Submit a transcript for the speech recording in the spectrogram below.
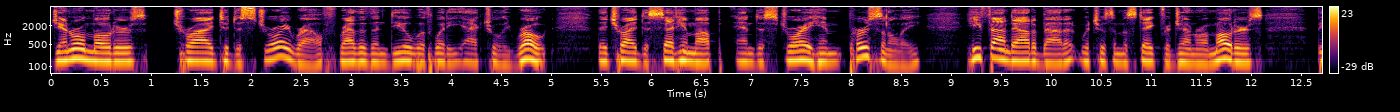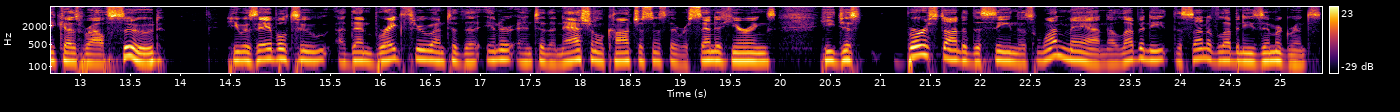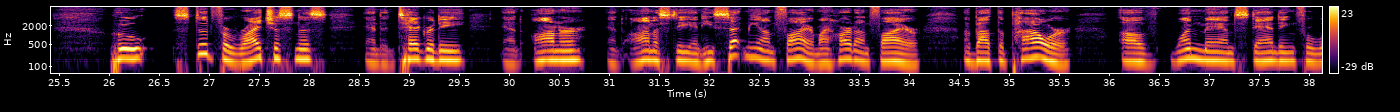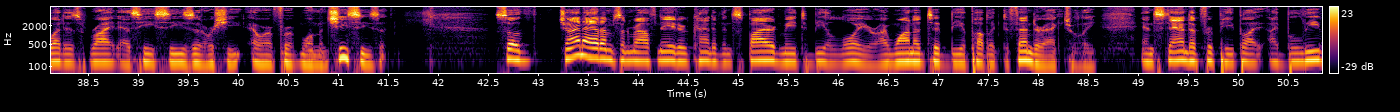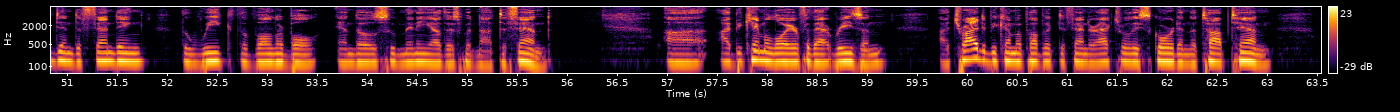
General Motors tried to destroy Ralph rather than deal with what he actually wrote. They tried to set him up and destroy him personally. He found out about it, which was a mistake for General Motors because Ralph sued he was able to uh, then break through into the inner into the national consciousness. There were Senate hearings. He just burst onto the scene. This one man, a Lebanese, the son of Lebanese immigrants, who stood for righteousness and integrity and honor and honesty. And he set me on fire, my heart on fire, about the power of one man standing for what is right as he sees it, or she, or for a woman she sees it. So John Adams and Ralph Nader kind of inspired me to be a lawyer. I wanted to be a public defender, actually, and stand up for people. I, I believed in defending the weak, the vulnerable, and those who many others would not defend. Uh, I became a lawyer for that reason. I tried to become a public defender, actually scored in the top 10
